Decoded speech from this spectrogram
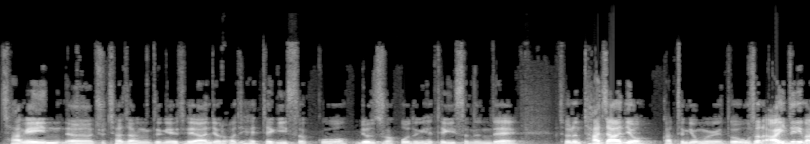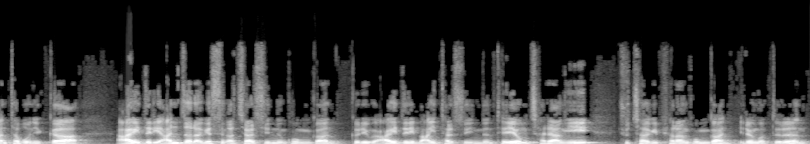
장애인 어, 주차장 등에 대한 여러 가지 혜택이 있었고 면수 확보 등의 혜택이 있었는데 저는 다자녀 같은 경우에도 우선 아이들이 많다 보니까 아이들이 안전하게 승하차할 수 있는 공간 그리고 아이들이 많이 탈 수 있는 대형 차량이 주차하기 편한 공간 이런 것들은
